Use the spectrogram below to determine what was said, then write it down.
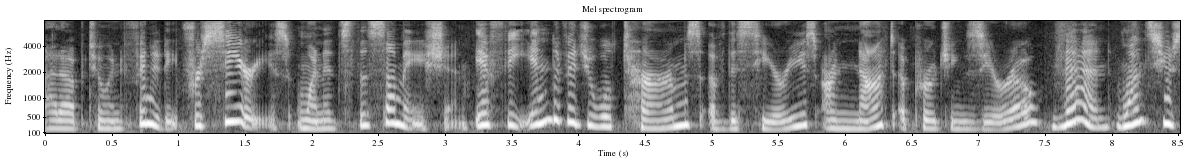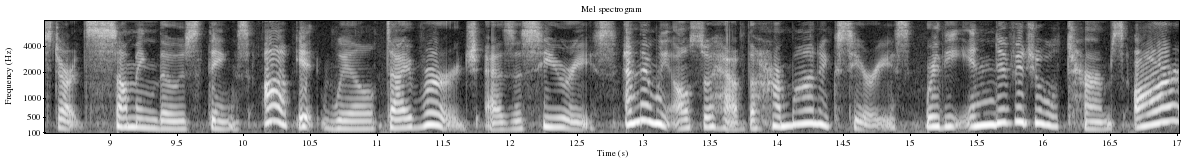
add up to infinity. For series, when it's the summation, if the individual terms of the series are not approaching zero, then once you start summing those things up, it will diverge as a series. And then we also have the harmonic series, where the individual terms are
